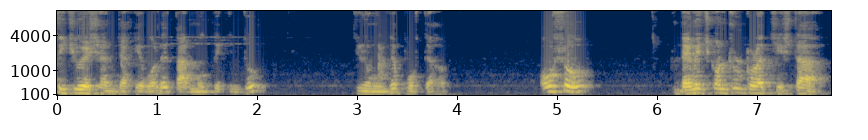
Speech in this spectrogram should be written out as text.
সিচুয়েশন যাকে বলে, তার মধ্যে কিন্তু তৃণমূলকে পড়তে হবে। অবশ্য ড্যামেজ কন্ট্রোল করার চেষ্টা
